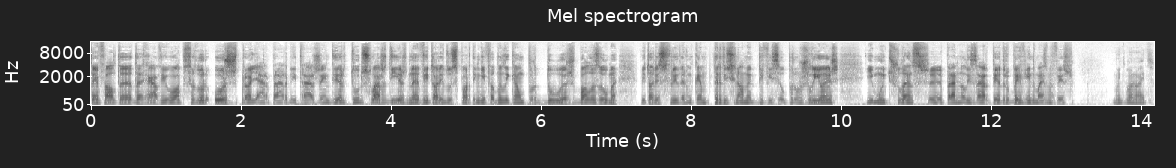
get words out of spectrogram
Sem falta da Rádio Observador, hoje para olhar para a arbitragem de Artur Soares Dias na vitória do Sporting em Famalicão por duas bolas a uma. Vitória sofrida num campo tradicionalmente difícil para os Leões e muitos lances eh, para analisar. Pedro, bem-vindo mais uma vez. Muito boa noite.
